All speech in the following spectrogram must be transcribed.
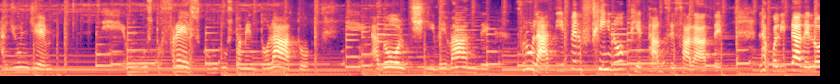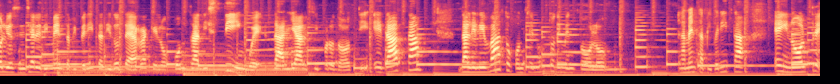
aggiunge eh, un gusto fresco, un gusto ammentolato, eh, a dolci, bevande, frullati e perfino pietanze salate. La qualità dell'olio essenziale di menta piperita di doTERRA che lo contraddistingue dagli altri prodotti è data dall'elevato contenuto di mentolo, la menta piperita è inoltre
